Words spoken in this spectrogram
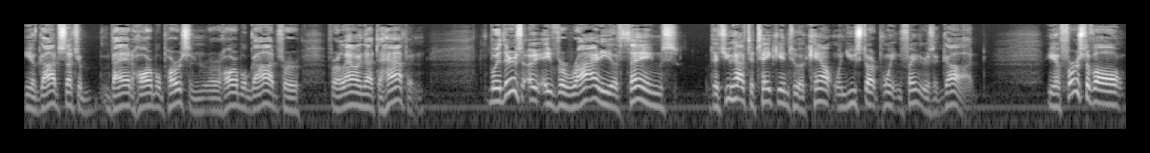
You know, God's such a bad, horrible person or horrible God for, for allowing that to happen. But there's a, a variety of things that you have to take into account when you start pointing fingers at God. You know, first of all,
